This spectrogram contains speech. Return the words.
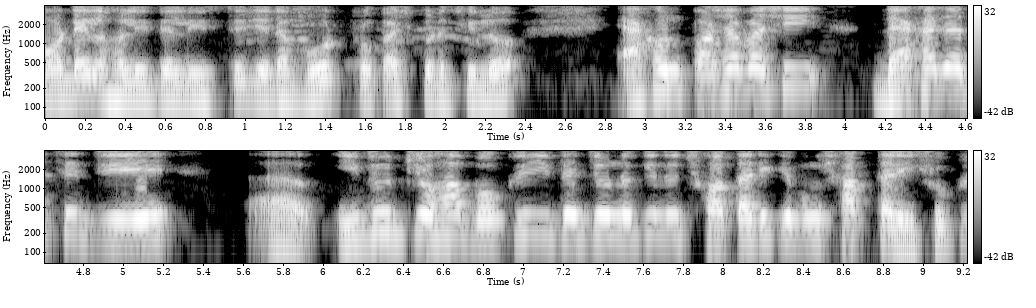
মডেল হলিডে লিস্টে যেটা বোর্ড প্রকাশ করেছিল। এখন পাশাপাশি দেখা যাচ্ছে যে ঈদুজ্জোহা বকরি ঈদের জন্য কিন্তু ছ তারিখ এবং সাত তারিখ, শুক্র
